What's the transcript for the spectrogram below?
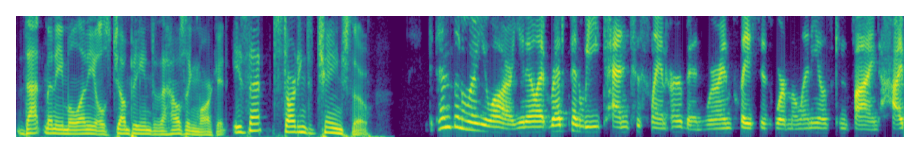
that many millennials jumping into the housing market. Is that starting to change, though? Depends on where you are. You know, at Redfin, we tend to slant urban. We're in places where millennials can find high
